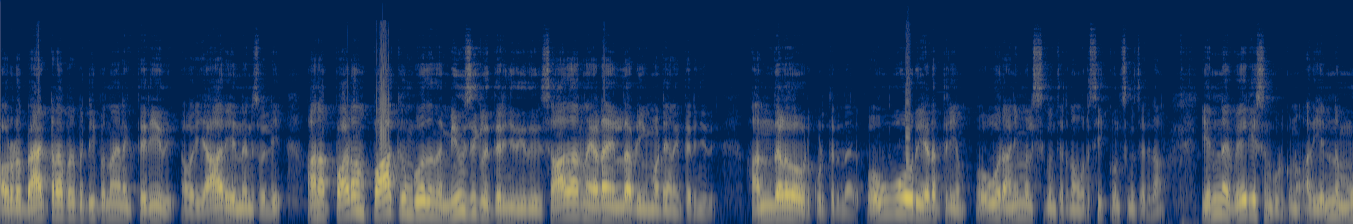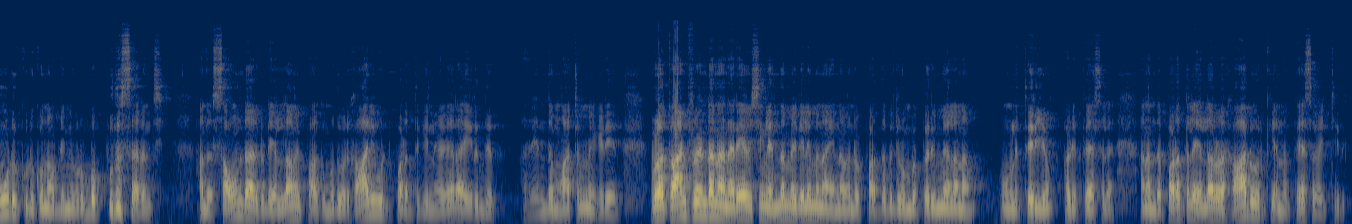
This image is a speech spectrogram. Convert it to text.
அவரோட பேக்ட்ராப்பை பற்றி இப்போ தான் எனக்கு தெரியுது. அவர் யார் என்னன்னு சொல்லி. ஆனால் படம் பார்க்கும்போது அந்த மியூசிக்கில் தெரிஞ்சுது. இது சாதாரண இடம் இல்லை அப்படிங்க மட்டும் எனக்கு தெரிஞ்சுது. அந்த அளவு அவர் கொடுத்துருந்தார். ஒவ்வொரு இடத்துலையும் ஒவ்வொரு அனிமல்ஸுக்கும் சரி தான் ஒரு சீக்வன்ஸுக்கும் சரி தான் என்ன வேரியேஷன் கொடுக்கணும் அது என்ன மூடு கொடுக்கணும் அப்படின்னு ரொம்ப புதுசாக இருந்துச்சு. அந்த சவுண்டாக இருக்கட்டும் எல்லாமே பார்க்கும்போது ஒரு ஹாலிவுட் படத்துக்கு நேராக இருந்தது. அது எந்த மாற்றமே கிடையாது. இவ்வளோ கான்ஃபிடென்ட்டாக நான் நிறைய விஷயங்கள் எந்த மேடையிலுமே நான் என்ன படத்தை பற்றி ரொம்ப பெருமையெல்லாம் நான் உங்களுக்கு தெரியும் அப்படி பேசலை. ஆனால் அந்த படத்தில் எல்லாரோட ஹார்ட் ஒர்க்கு என்னை பேச வைக்கிது.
